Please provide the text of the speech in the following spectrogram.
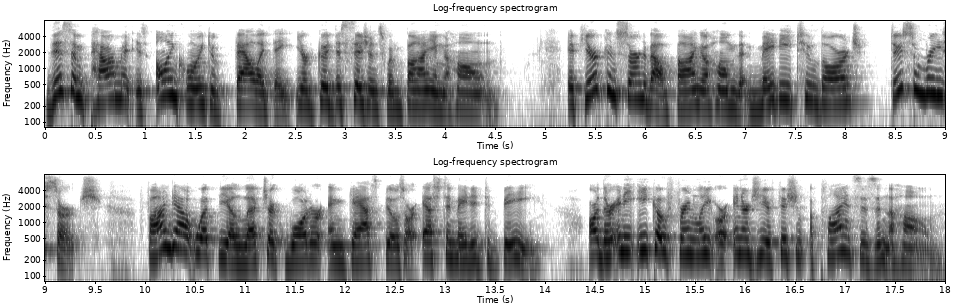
This empowerment is only going to validate your good decisions when buying a home. If you're concerned about buying a home that may be too large, do some research. Find out what the electric, water, and gas bills are estimated to be. Are there any eco-friendly or energy-efficient appliances in the home?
